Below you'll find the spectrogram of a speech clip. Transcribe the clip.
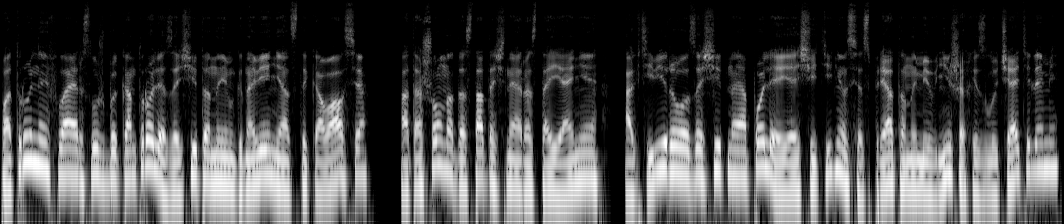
Патрульный флайер службы контроля за считанные мгновения отстыковался, отошел на достаточное расстояние, активировал защитное поле и ощетинился спрятанными в нишах излучателями,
